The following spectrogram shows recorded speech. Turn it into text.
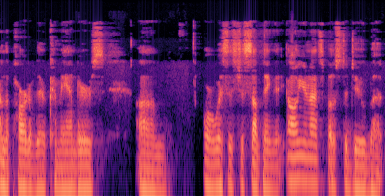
on the part of their commanders, um, or was this just something that oh you're not supposed to do, but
